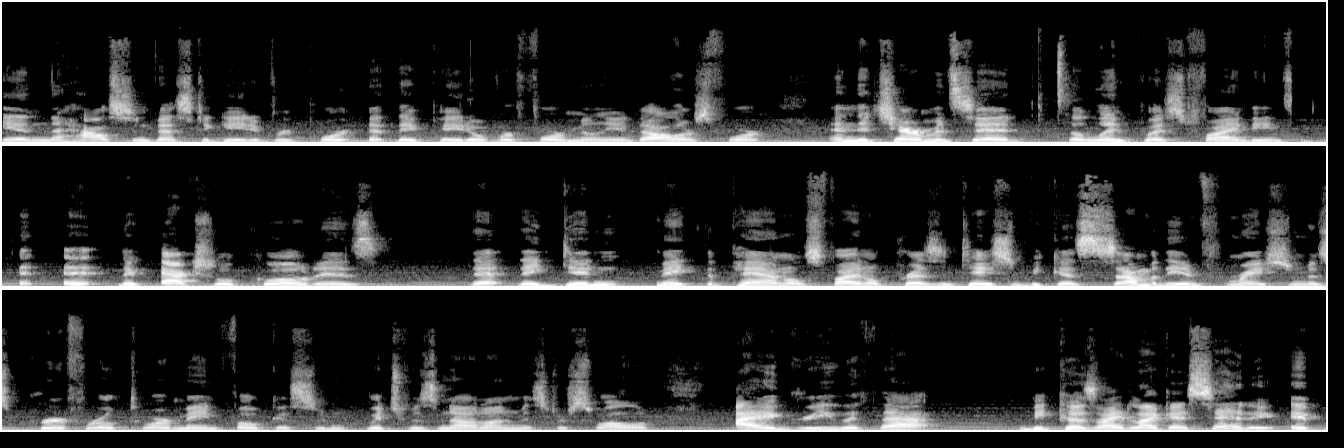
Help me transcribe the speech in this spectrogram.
in the House investigative report that they paid over four million dollars for. And the chairman said the Lindquist findings. It, it, the actual quote is that they didn't make the panel's final presentation because some of the information was peripheral to our main focus, which was not on Mr. Swallow. I agree with that because I, like I said, it, it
